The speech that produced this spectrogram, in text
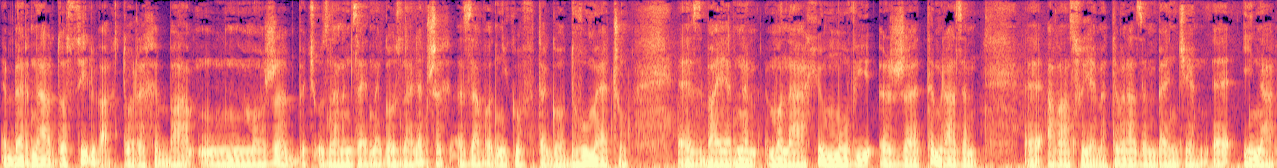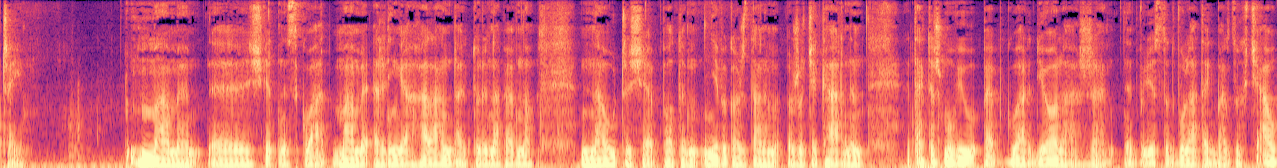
Bernardo Silva, który chyba może być uznanym za jednego z najlepszych zawodników tego dwumeczu z Bayernem Monachium. Mówi, że tym razem awansujemy, tym razem będzie inaczej. Mamy e, świetny skład, mamy Erlinga Halanda, który na pewno nauczy się po tym niewykorzystanym rzucie karnym. Tak też mówił Pep Guardiola, że 22-latek bardzo chciał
